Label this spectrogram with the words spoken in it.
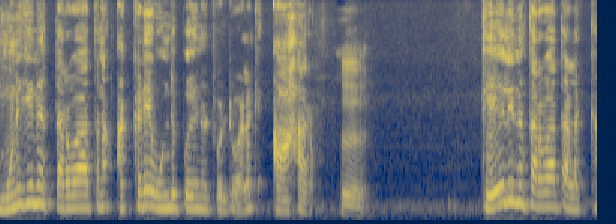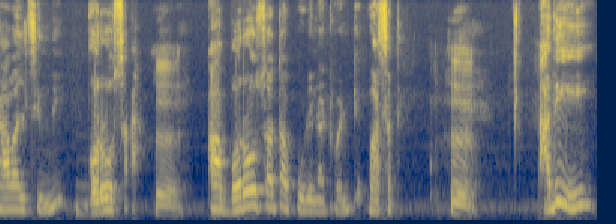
మునిగిన తర్వాతన అక్కడే ఉండిపోయినటువంటి వాళ్ళకి ఆహారం. తేలిన తర్వాత వాళ్ళకి కావాల్సింది భరోసా. ఆ భరోసాతో కూడినటువంటి వసతి. అది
